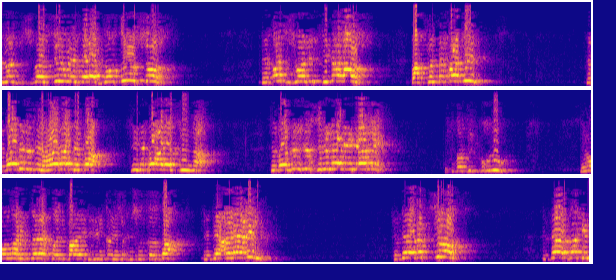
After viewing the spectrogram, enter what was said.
je dois suivre les élèves dans toutes choses. C'est pas tu choisis ce qui t'arrange. Parce que c'est pas dit. C'est pas dit de dire, c'est pas, ce n'est pas à la sunna. C'est pas dire que celui-là est égaré. C'est pas dit pour nous. Mais Wallah, les salafs, quand ils parlaient des choses comme ça, c'était à la une. C'était avec science. C'était à la qu'ils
